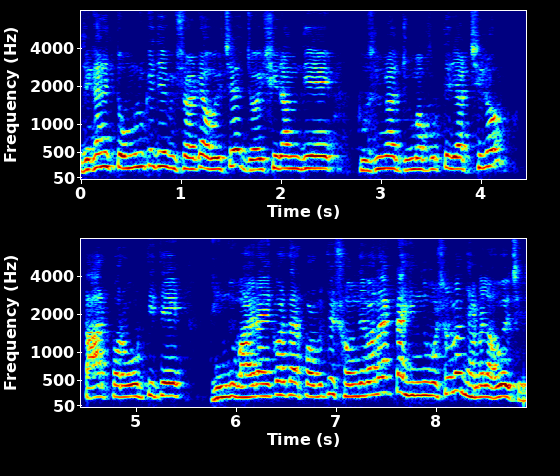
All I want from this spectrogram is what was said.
যেখানে তমলুকে যে বিষয়টা হয়েছে, জয় শ্রীরাম দিয়ে মুসলিমরা জুম্মা পড়তে যাচ্ছিল, তার পরবর্তীতে হিন্দু ভাইরাই করে, তার পরবর্তীতে সন্ধেবেলা একটা হিন্দু মুসলমান ঝামেলা হয়েছে।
